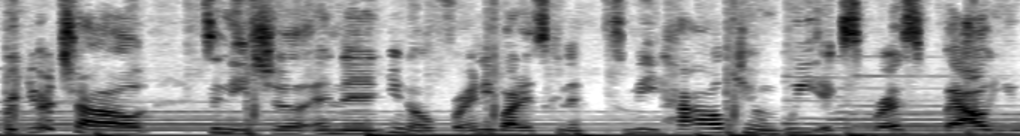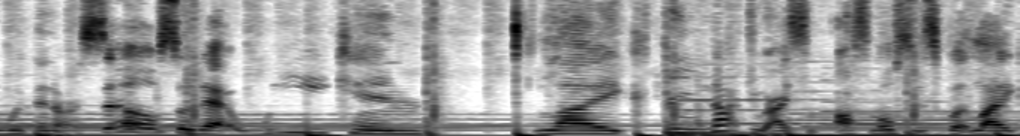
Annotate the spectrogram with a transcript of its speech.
for your child, Tenisha, and then you know for anybody that's connected to me, how can we express value within ourselves so that we can like through not through osmosis, but like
